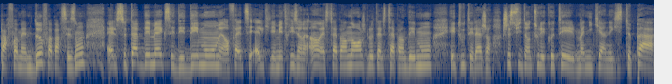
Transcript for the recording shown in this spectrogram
parfois même deux fois par saison, elles se tapent des mecs, c'est des démons, mais en fait c'est elles qui les maîtrisent, il y en a un, elle se tape un ange, l'autre elle se tape un démon, et tout est là genre je suis dans tous les côtés, le manichéen n'existe pas,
